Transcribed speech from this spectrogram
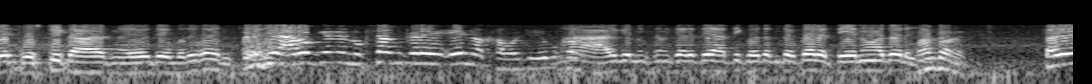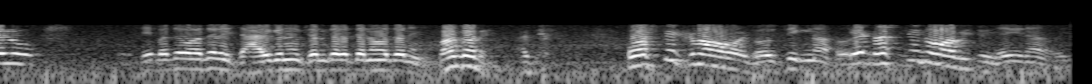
જે પૌષ્ટિક આહાર ને એવું તે બધું હોય ને આરોગ્ય ને નુકસાન કરે એ ન ખાવો જોઈએ. આરોગ્ય નુકસાન કરે તે આથી ગૌતમ તો કરે તેનો વાંધો નહીં. વાંધો નહીં. એ બધો વાંધો નહીં. આરોગ્ય નુકસાન કરે તેનો વાંધો નહીં. વાંધો નહીં. પૌષ્ટિક ન હોય પૌષ્ટિક ના હોય. એ દ્રષ્ટિ નો આવી જોઈએ. એવી ના હોય.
